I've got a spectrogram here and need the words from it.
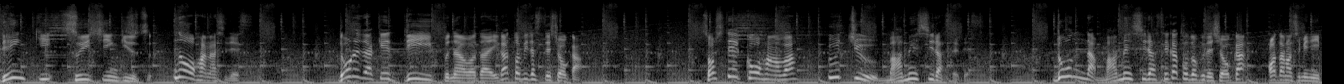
電気推進技術のお話です。どれだけディープな話題が飛び出すでしょうか。そして後半は宇宙豆知らせです。どんな豆知らせが届くでしょうか。お楽しみに。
